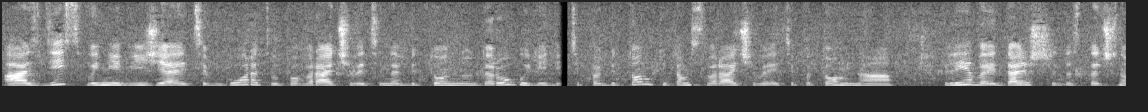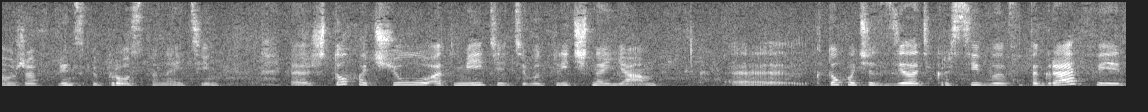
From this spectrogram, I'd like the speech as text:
А здесь вы не въезжаете в город, вы поворачиваете на бетонную дорогу, едете по бетонке, там сворачиваете потом налево, и дальше достаточно уже, в принципе, просто найти. Э, что хочу отметить вот лично я. Э, кто хочет сделать красивые фотографии,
